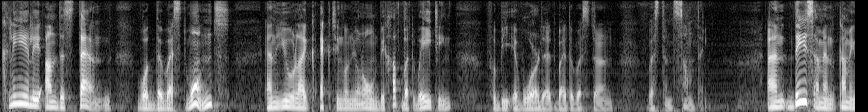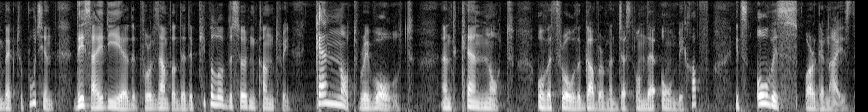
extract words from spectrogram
clearly understand what the West wants, and you're like acting on your own behalf, but waiting for be awarded by the Western, Western something. And this, I mean, coming back to Putin, this idea that, for example, that the people of the certain country cannot revolt and cannot overthrow the government just on their own behalf, it's always organized,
